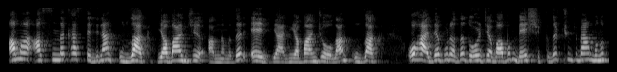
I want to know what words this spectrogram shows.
ama aslında kastedilen uzak, yabancı anlamıdır. El yani yabancı olan uzak. O halde burada doğru cevabım B şıkkıdır. Çünkü ben bunu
